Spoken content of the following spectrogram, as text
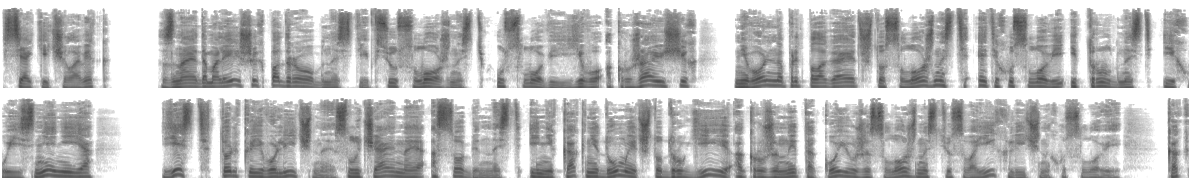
Всякий человек, зная до малейших подробностей всю сложность условий его окружающих, невольно предполагает, что сложность этих условий и трудность их уяснения есть только его личная, случайная особенность и никак не думает, что другие окружены такой же сложностью своих личных условий, как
